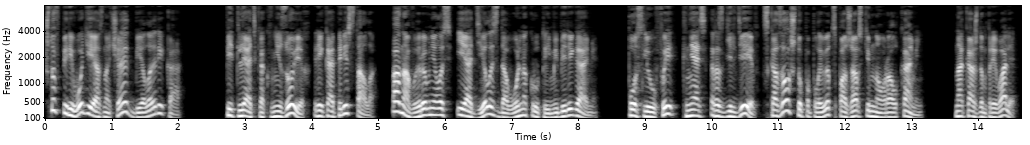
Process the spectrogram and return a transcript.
что в переводе и означает «белая река». Петлять, как в низовьях, река перестала. Она выровнялась и оделась довольно крутыми берегами. После Уфы князь Разгильдеев сказал, что поплывет с Пожарским на Урал-камень. На каждом привале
